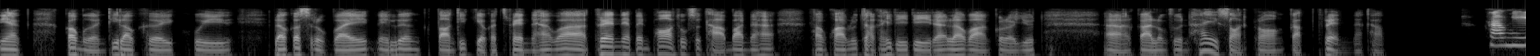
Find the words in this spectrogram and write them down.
เนี่ยก็เหมือนที่เราเคยคุย แล้วก็สรุปไว้ในเรื่องตอนที่เกี่ยวกับเทรนด์นะฮะว่าเทรนด์เนี่ยเป็นพ่อทุกสถาบันนะฮะทำความรู้จักให้ดีๆนะระหว่างกลยุทธ์การลงทุนให้สอดคล้องกับเทรนด์นะครับ คราวนี้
